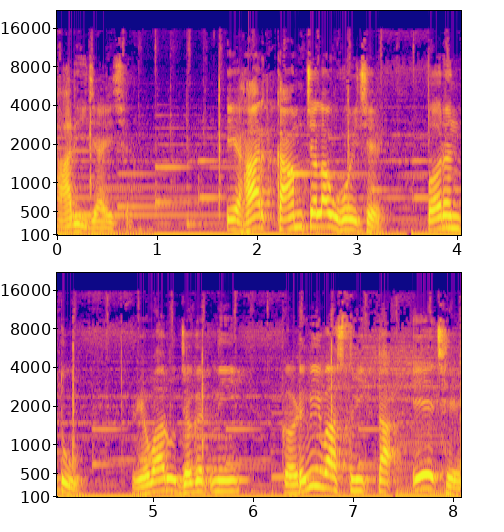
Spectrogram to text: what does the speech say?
હારી જાય છે. એ હાર કામ ચલાવ હોય છે, પરંતુ વ્યવહારુ જગતની કડવી વાસ્તવિકતા એ છે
